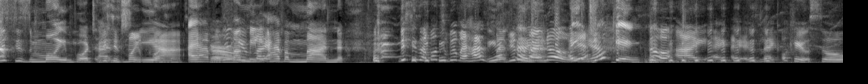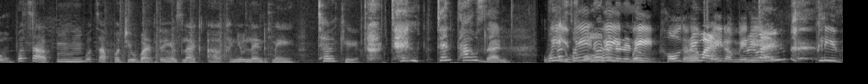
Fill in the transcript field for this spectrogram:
this is more important. This is more important. Yeah, I have Girl. a family. Like, I have a man. this is about to be my husband. You know, I know. Are you yeah? joking? So I, I, I, was like, okay, so what's up? Mm-hmm. What's up? What do you want? Then he was like, uh, can you lend me 10k? 10 10,000. Wait, wait, wait, no, wait, no, no, no, wait. Hold on. Wait a minute. Rewind. Please,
